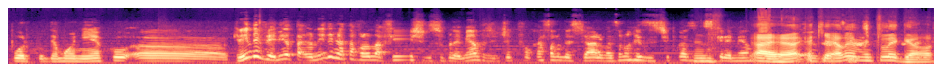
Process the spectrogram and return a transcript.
porco demoníaco, ah, que nem deveria tá, eu nem deveria estar falando da ficha de suplemento, a gente tinha que focar só no bestiário, mas eu não resisti por causa do excremento. Ah, é, é que ela é muito legal.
